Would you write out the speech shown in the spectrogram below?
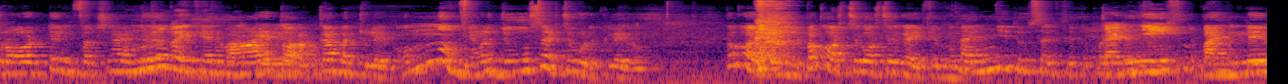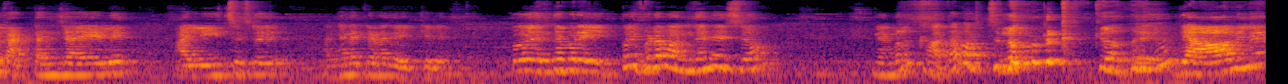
ത്രോട്ട് ഇൻഫെക്ഷൻ ആയിട്ട് വായ തുറക്കാൻ പറ്റില്ലായിരുന്നു ഒന്നും. ഞങ്ങൾ ജ്യൂസ് അടിച്ച് കൊടുക്കില്ലായിരുന്നു ഇപ്പൊ കുഴപ്പമൊന്നുമില്ല ഇപ്പൊ കുറച്ച് കുറച്ച് കഴിക്കുന്നു കഞ്ഞി ജ്യൂസ് അടിച്ചിട്ട് കഞ്ഞി പണ്ട് കട്ടൻ ചായയിൽ അലിയിച്ചിട്ട് അങ്ങനെയൊക്കെയാണ് കഴിക്കൽ. ഇപ്പൊ എന്താ പറയാ ഇപ്പൊ ഇവിടെ വന്നതിന് ശേഷം ഞങ്ങൾ കഥ പറച്ചിലോട്ട് രാവിലെ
